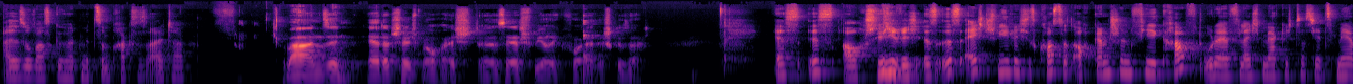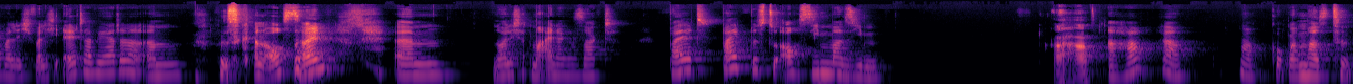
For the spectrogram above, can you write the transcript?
all sowas gehört mit zum Praxisalltag. Wahnsinn. Ja, das stelle ich mir auch echt äh, sehr schwierig vor, ehrlich gesagt. Es ist auch schwierig. Es ist echt schwierig. Es kostet auch ganz schön viel Kraft. Oder vielleicht merke ich das jetzt mehr, weil ich, weil ich älter werde. Ähm, das kann auch sein. Ähm, neulich hat mal einer gesagt, bald, bald bist du auch 7 mal 7. Aha. Aha, ja. ja gucken wir mal, es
